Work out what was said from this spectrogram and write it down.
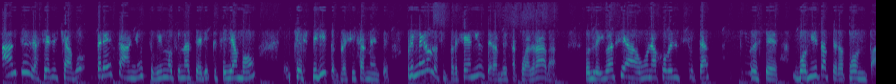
Antes de hacer el chavo, tres años tuvimos una serie que se llamó Chespirito, precisamente. Primero los supergenios de la mesa cuadrada, donde yo hacía una jovencita, este, bonita pero tonta.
